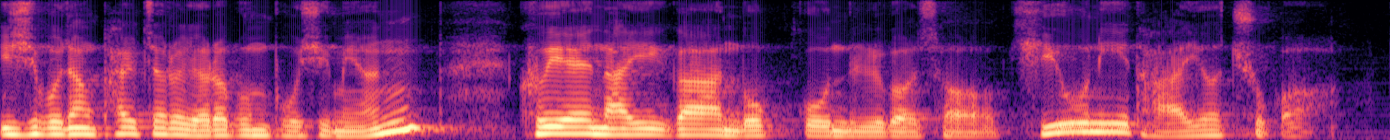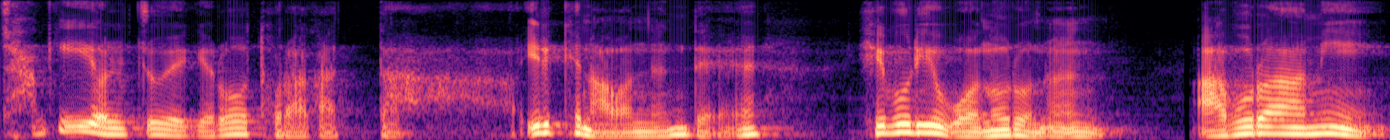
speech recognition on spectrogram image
25장 8절을 여러분 보시면 그의 나이가 높고 늙어서 기운이 다하여 죽어 자기 열조에게로 돌아갔다. 이렇게 나왔는데 히브리 원어로는 아브라함이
